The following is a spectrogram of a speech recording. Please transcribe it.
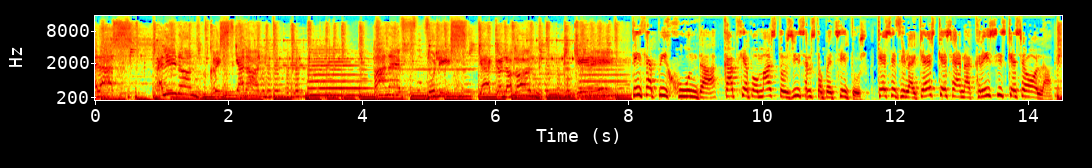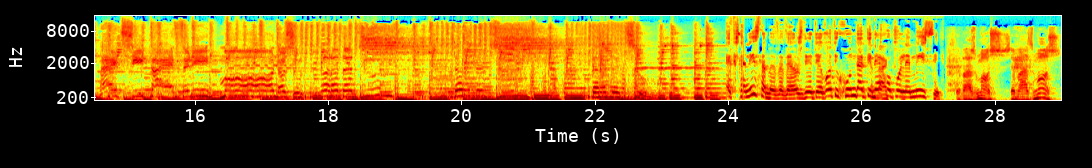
Ελλάς Ελλήνων Χριστιανών Άνευ Βουλής και εκλογών Κύριε Τι θα πει Χούντα, κάποιοι από εμάς το ζήσαν στο πετσί τους. Και σε φυλακές και σε ανακρίσεις και σε όλα. Έτσι τα έθνη μόνο σου Ταρατατσούμ, ταρατατσούμ, ταρατατσούμ. Εξανίσταμε βεβαίως, διότι εγώ τη Χούντα την έχω πολεμήσει. Σεβασμός, σεβασμός.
